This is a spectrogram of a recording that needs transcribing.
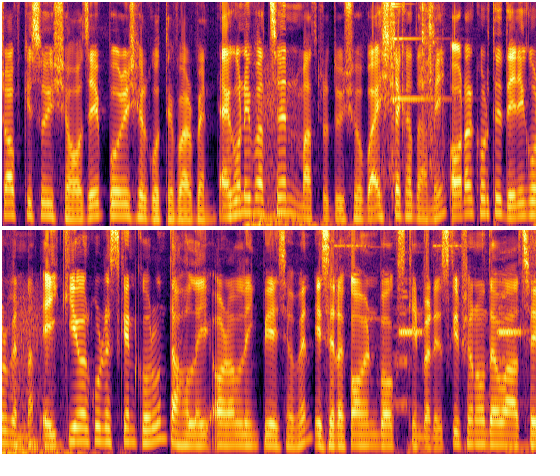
সবকিছুই সহজে পরিষ্কার করতে পারবেন। এখনই পাচ্ছেন মাত্র দুইশো বাইশ টাকা দামে। অর্ডার করতে দেরি করবেন না। এই কিউআর কোড স্ক্যান করুন, তাহলেই অর্ডার লিঙ্ক পেয়ে যাবেন। এছাড়া কমেন্ট বক্স কিংবা ডিসক্রিপশনও দেওয়া আছে,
